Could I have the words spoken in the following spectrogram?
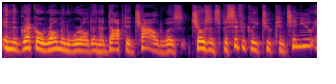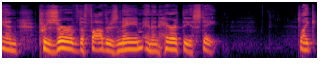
In the Greco-Roman world, an adopted child was chosen specifically to continue and preserve the father's name and inherit the estate. Like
